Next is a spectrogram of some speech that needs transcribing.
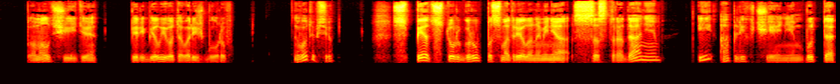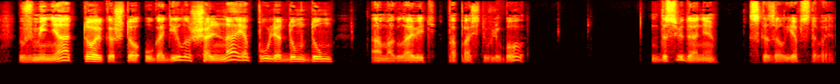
— Помолчите, — перебил его товарищ Буров. Вот и все. Спецтургруппа смотрела на меня с состраданием и облегчением, будто в меня только что угодила шальная пуля дум-дум, а могла ведь попасть в любого. — До свидания, — сказал я, вставая.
